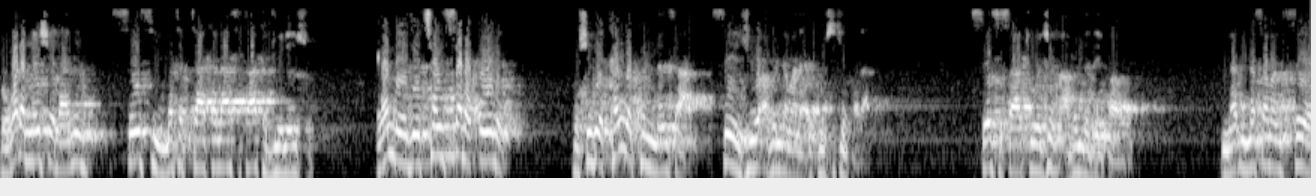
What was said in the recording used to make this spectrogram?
To waɗannan shedanin sai su matattakala su taka junansu. Wanda ya je can sama ƙolin to shi zai kanga kunnensa sai ya jiyo abin da mala'iku suke faɗa. Sai su sato jin abin da zai faru. Na saman sai ya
